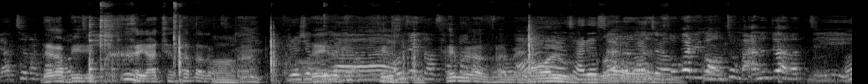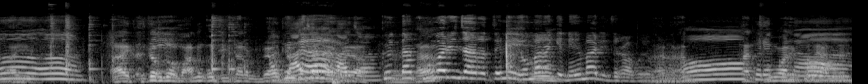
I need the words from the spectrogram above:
야채랑 내가 다 미리. 다 야채 사다 놓고 다. 그러셨구나. 어제 다 세밀한 사람이. 아, 잘했어. 맞아. 쏘가리가 엄청 많은 줄 알았지. 어, 어. 아이 그 정도 많은 거지 이 사람. 몇 맞아, 맞아. 그나두 마리인 줄 알았더니 요만한 게 네 마리더라고요. 어, 그랬구나.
